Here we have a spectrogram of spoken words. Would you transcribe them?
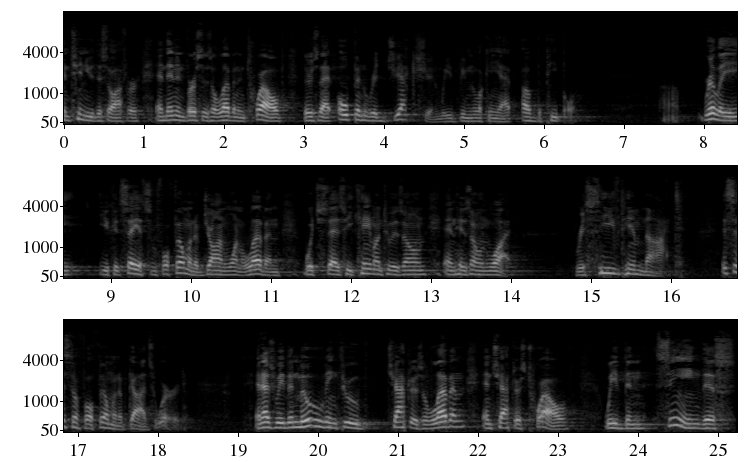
continue this offer. And then in verses 11 and 12, there's that open rejection we've been looking at of the people. Uh, really, you could say it's a fulfillment of John 1:11, which says he came unto his own and his own what? Received him not. It's just a fulfillment of God's word. And as we've been moving through chapters 11 and chapters 12, we've been seeing this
